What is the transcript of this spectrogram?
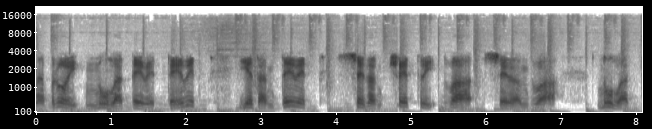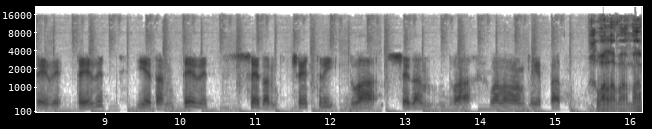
na broj 099 19 74272 099 19 74272. Hvala vam lijepa. Hvala vama.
